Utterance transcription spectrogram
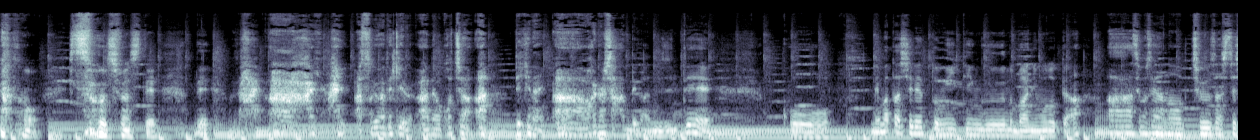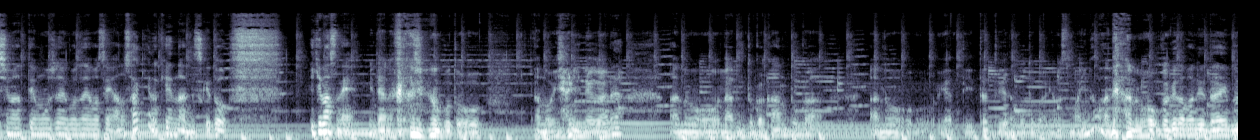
あの質問しましてで「はいあはいはいあそれはできる。あでもこっちはあできない。あ分かりました」って感じでこうでまたしれっとミーティングの場に戻って「ああすいませんあの中座してしまって申し訳ございませんあのさっきの件なんですけど行きますね」みたいな感じのことをあのやりながらあのなんとかかんとかあのやっていたというようなことがあります。まあ、今はねあのおかげさまでだいぶ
